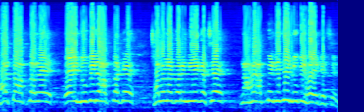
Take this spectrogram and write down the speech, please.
হয়তো আপনারে এই লুবিরা আপনাকে ছলনা করে নিয়ে গেছে, না হয় আপনি নিজেই লুবি হয়ে গেছেন।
